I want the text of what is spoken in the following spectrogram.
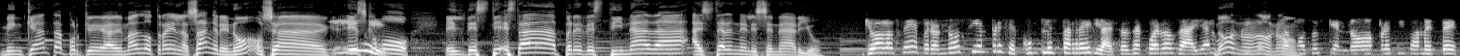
Me encanta porque además lo trae en la sangre, ¿no? O sea, es como el está predestinada a estar en el escenario. Yo lo sé, pero no siempre se cumple esta regla, ¿estás de acuerdo? O sea, hay algunos famosos que no precisamente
